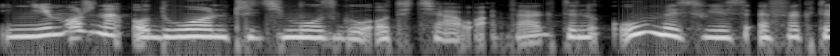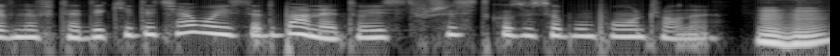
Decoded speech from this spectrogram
i nie można odłączyć mózgu od ciała, tak? Ten umysł jest efektywny wtedy, kiedy ciało jest zadbane. To jest wszystko ze sobą połączone. Mhm.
